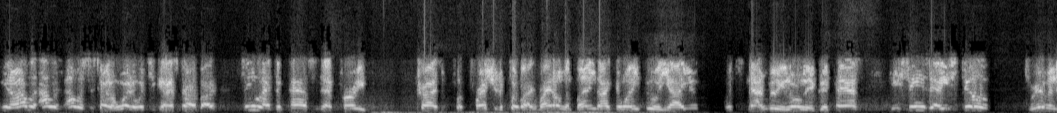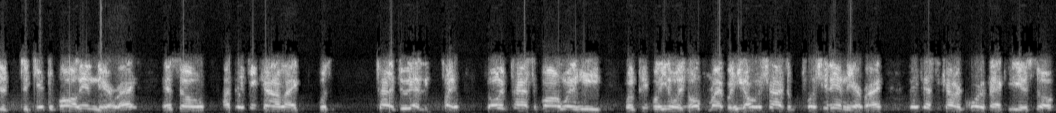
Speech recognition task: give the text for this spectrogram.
You know, I was, I was, I was just kind of wondering what you guys thought about. It seemed like the passes that Purdy tries to put pressure to put like right on the money, like the one he threw at Yayu, which is not really normally a good pass. He seems that he's still driven to, to get the ball in there, right? And so I think he kind of like was trying to do that. To play, only pass the ball when he when people you know is open, right? But he always tries to push it in there, right? I think that's the kind of quarterback he is. So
